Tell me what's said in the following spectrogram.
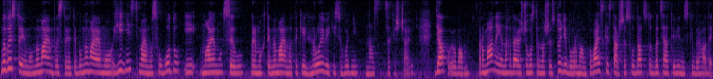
Ми вистоїмо, ми маємо вистояти, бо ми маємо гідність, маємо свободу і маємо силу перемогти. Ми маємо таких героїв, які сьогодні нас захищають. Дякую вам, Романе. Я нагадаю, що гостем нашої студії був Роман Ковальський, старший солдат 120-ї Вінницької бригади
